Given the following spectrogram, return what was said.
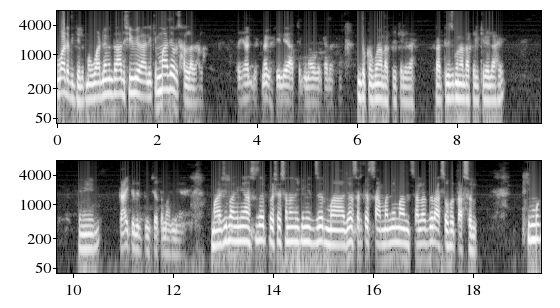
वाढत गेलं. मग वाढल्यानंतर आज ही वेळ आली की माझ्यावरच हल्ला झाला. तर ह्या घटना घडलेली आहे. आजच्या गुन्हा वगैरे काय दाखल? दुःख गुन्हा दाखल केलेला आहे. रात्रीच गुन्हा दाखल केलेला आहे. त्यांनी काय कधी तुमची आता मागणी आहे? माझी मागणी असंच आहे प्रशासनाने की नाही, जर माझ्यासारख्या सामान्य माणसाला जर असं होत असेल की मग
